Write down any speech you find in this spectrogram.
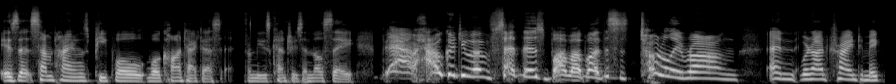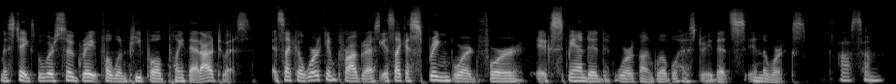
is that sometimes people will contact us from these countries and they'll say, yeah, How could you have said this? Blah, blah, blah. This is totally wrong. And we're not trying to make mistakes, but we're so grateful when people point that out to us. It's like a work in progress, it's like a springboard for expanded work on global history that's in the works. Awesome.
